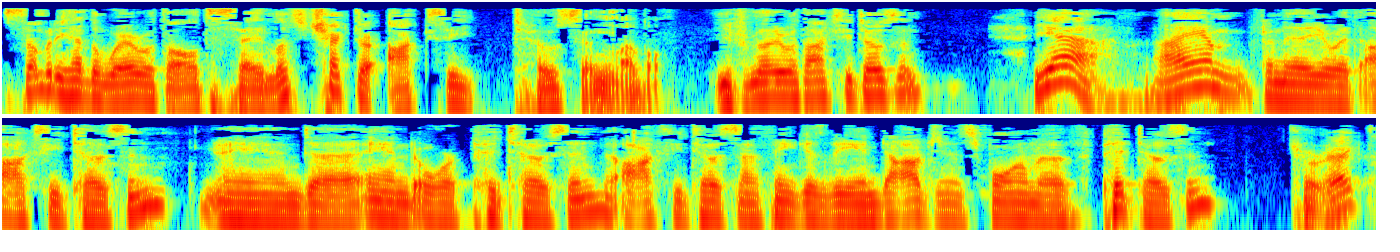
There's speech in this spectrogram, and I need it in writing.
somebody had the wherewithal to say, let's check their oxytocin level. You familiar with oxytocin? Yeah, I am familiar with oxytocin and uh, and or pitocin. Oxytocin, I think, is the endogenous form of pitocin. Correct.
